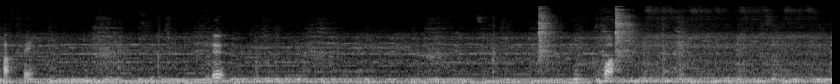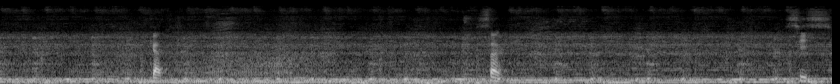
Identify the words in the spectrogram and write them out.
Parfait. Deux. Trois. Quatre. Cinq. 6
